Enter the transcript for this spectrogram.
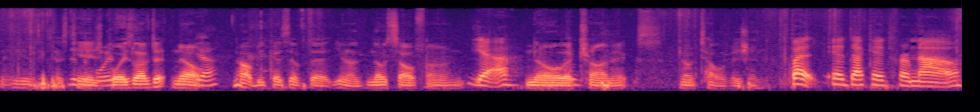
You didn't think those Did teenage boys- boys loved it? No. Yeah. No, because of the you know no cell phone, Yeah. no electronics, no television. But a decade from now,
